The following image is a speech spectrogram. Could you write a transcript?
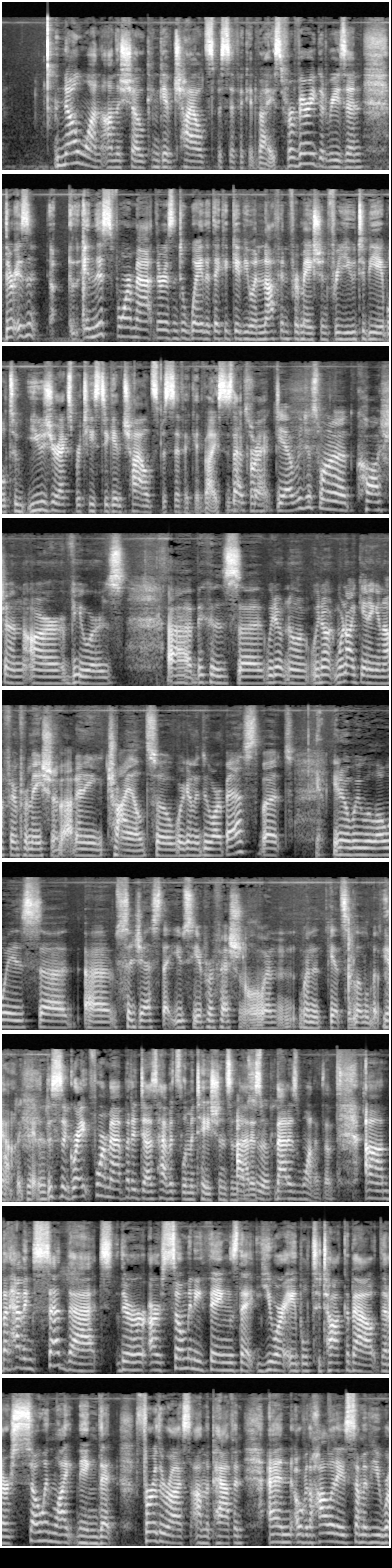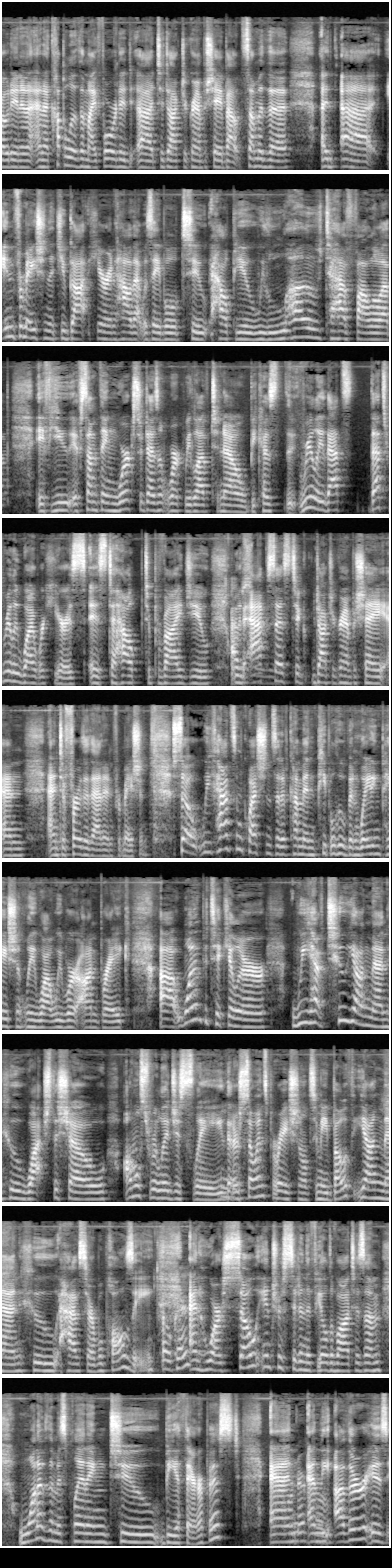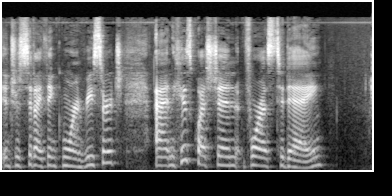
no one on the show can give child specific advice for a very good reason. There isn't, in this format, there isn't a way that they could give you enough information for you to be able to use your expertise to give child specific advice. Is That's that correct? right. Yeah, we just want to caution our viewers uh, because uh, we don't know, we don't, we're not getting enough information about any child, so we're going to do our best. But Yeah. you know, we will always uh, uh, suggest that you see a professional when when it gets a little bit complicated. This is a great format, but it does have its limitations, and that is Absolutely. that is one of them. Um, but having said that, there are so many things that you are able to talk about that are so enlightening that further us on the path. And and over the holidays, some of you wrote in, and, and a couple of them I forwarded uh, to Dr. Granpeesheh about some of the uh, uh, information that you got here and how that was able to help you. We love to have follow up. If you if something works or doesn't work, we love to know because really that's that's really why we're here is is to help to provide you with access to Dr. Granpeesheh and and to further that information. So we've had some questions that have come in, people who've been waiting patiently while we were on break. Uh, one in particular, we have two young men who watch the show almost religiously that are so inspirational to me. Both young men who have cerebral palsy Okay. and who are so interested in the field of autism. One of them is planning to be a therapist, and and the other is interested, I think, more in research. And his question for us today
